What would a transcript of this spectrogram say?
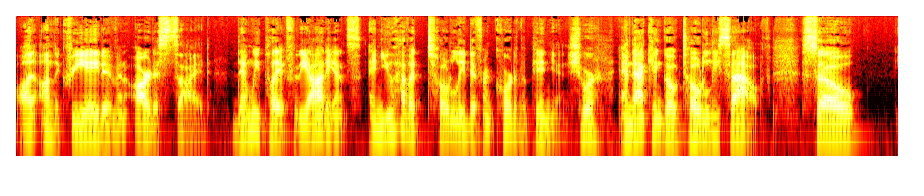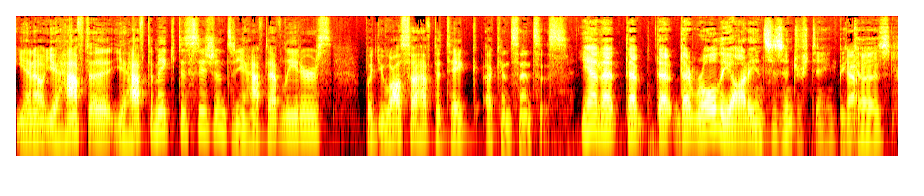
on, on the creative and artist side, then we play it for the audience, and you have a totally different court of opinion. Sure. And that can go totally south. So you know you have to you have to make decisions and you have to have leaders but you also have to take a consensus yeah that that that, that role of the audience is interesting because yeah.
